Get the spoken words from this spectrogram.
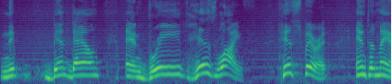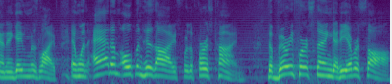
bent down and breathed his life, his spirit, into man and gave him his life. And when Adam opened his eyes for the first time, the very first thing that he ever saw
